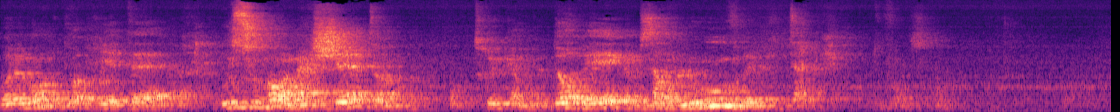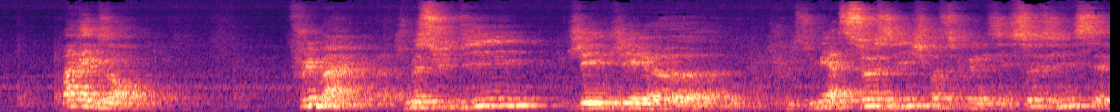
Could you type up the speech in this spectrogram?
dans le monde propriétaire, où souvent on achète un truc un peu doré, comme ça on l'ouvre et puis tac, par exemple, FreeMind, je me suis dit, euh, je me suis mis à Suzy, je ne sais pas si vous connaissez Suzy, c'est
